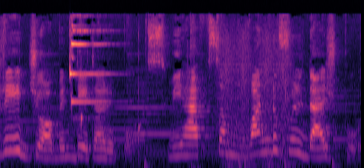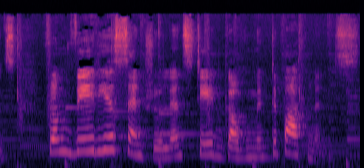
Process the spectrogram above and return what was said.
great job in data reports. We have some wonderful dashboards from various central and state government departments.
